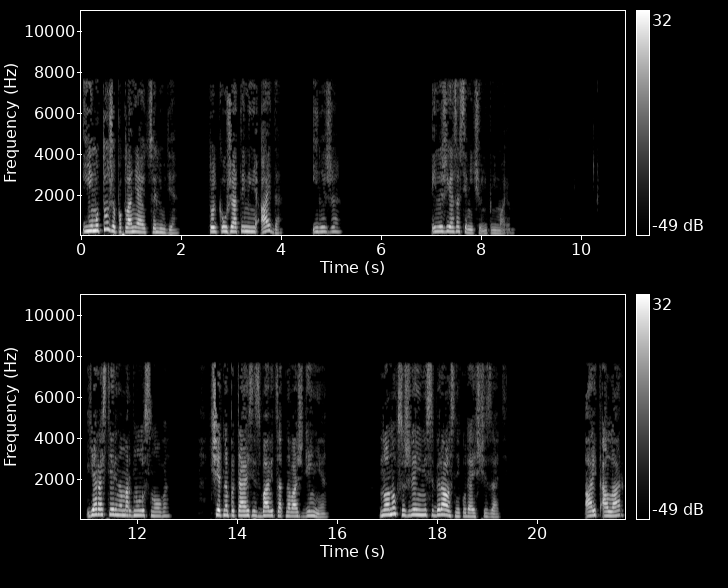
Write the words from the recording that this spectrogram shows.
и ему тоже поклоняются люди, только уже от имени Айда или же... Или же я совсем ничего не понимаю. Я растерянно моргнула снова, тщетно пытаясь избавиться от наваждения, но оно, к сожалению, не собиралось никуда исчезать. Айт Алар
